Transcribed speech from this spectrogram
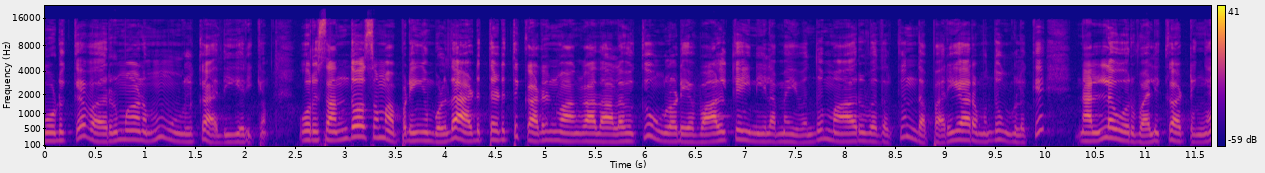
கொடுக்க வருமானமும் உங்களுக்கு அதிகரிக்கும். ஒரு சந்தோஷம் அப்படிங்கும் பொழுது அடுத்தடுத்து கடன் வாங்காத அளவுக்கு உங்களுடைய வாழ்க்கை நிலைமை வந்து மாறுவதற்கு இந்த பரிகாரம் வந்து உங்களுக்கு நல்ல ஒரு வழிகாட்டுங்க.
